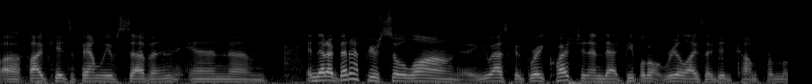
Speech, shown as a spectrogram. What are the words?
uh, five kids, a family of seven, and um, and that I've been up here so long. You ask a great question, and that people don't realize I did come from a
